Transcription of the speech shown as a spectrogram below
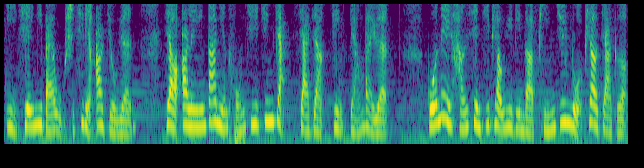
一千一百五十七点二九元，较二零零八年同期均价下降近两百元。国内航线机票预订的平均裸票价格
